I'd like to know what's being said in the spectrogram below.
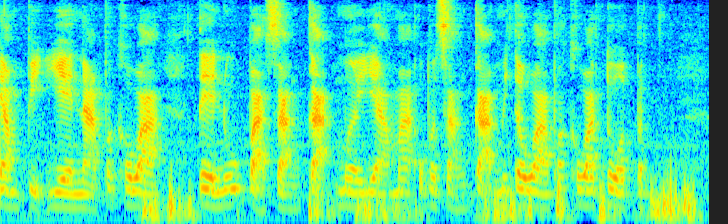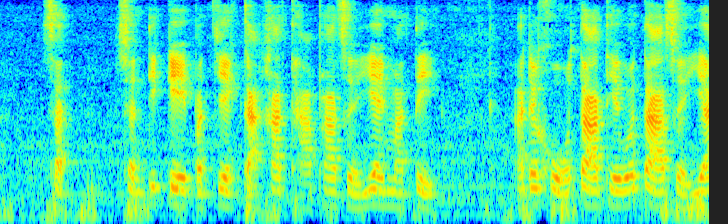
ยมปิเยนะภควา เตนุปะสังกะ เมยยามะ อุปสังกะ มิตวาภควาตปะสัตสันติเกปจเจกะคาถาพาเสยเยมาติ อัตโขตาเทวตาเสยยะ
